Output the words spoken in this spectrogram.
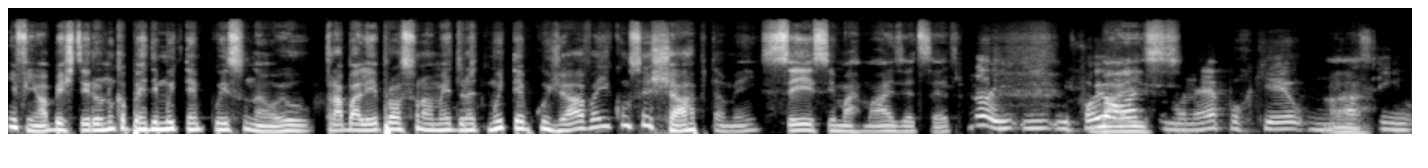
enfim, uma besteira, eu nunca perdi muito tempo com isso, não. Eu trabalhei profissionalmente durante muito tempo com Java e com C Sharp também, C, C++, etc. Não, e, e foi Mas... ótimo, né? Porque, ah. assim,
